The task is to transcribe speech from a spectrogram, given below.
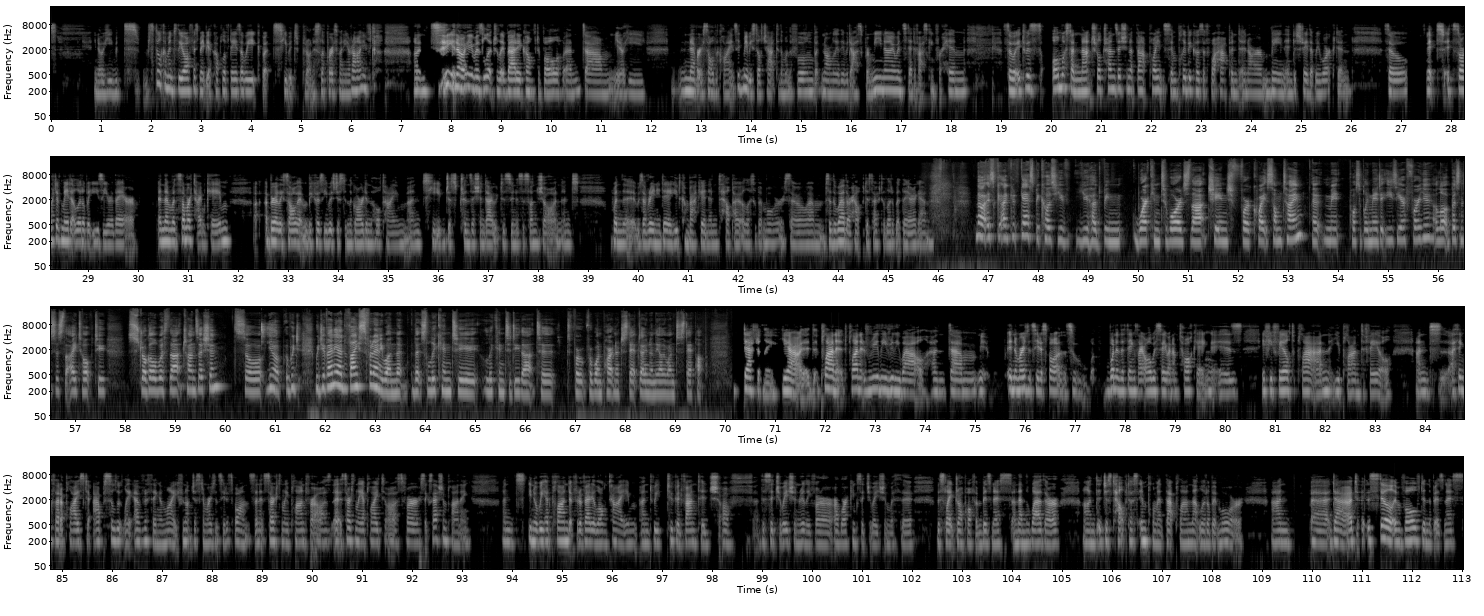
you know, he would still come into the office maybe a couple of days a week, but he would put on his slippers when he arrived. And you know he was literally very comfortable and um, you know he never saw the clients. He'd maybe still chat to them on the phone but normally they would ask for me now instead of asking for him. So it was almost a natural transition at that point simply because of what happened in our main industry that we worked in. So it it sort of made it a little bit easier there. And then when summertime came I barely saw him because he was just in the garden the whole time and he just transitioned out as soon as the sun shone. And when the, it was a rainy day, he'd come back in and help out a little bit more. So, um, so the weather helped us out a little bit there again. No, it's I guess because you've you had been working towards that change for quite some time. It may possibly made it easier for you. A lot of businesses that I talk to struggle with that transition. So you know, would you, would you have any advice for anyone that that's looking to looking to do that to for for one partner to step down and the other one to step up? Definitely, yeah. Plan it, plan it really, really well, and um, in emergency response, one of the things I always say when I'm talking is, if you fail to plan, you plan to fail. And I think that applies to absolutely everything in life, not just emergency response. And it's certainly planned for us, it certainly applied to us for succession planning. And, you know, we had planned it for a very long time and we took advantage of the situation really for our, our working situation with the, the slight drop off in business and then the weather. And it just helped us implement that plan that little bit more. And uh, dad is still involved in the business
